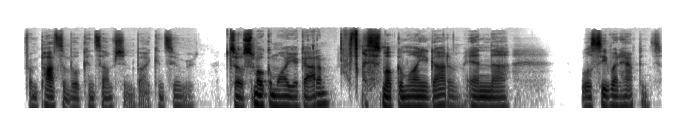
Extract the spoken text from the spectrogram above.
from possible consumption by consumers. So smoke them while you got them. Smoke them while you got them, and uh, we'll see what happens.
